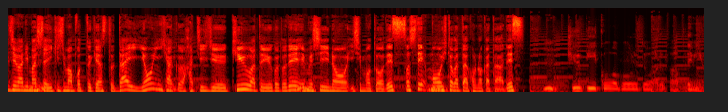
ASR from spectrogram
始まりました。生島ポッドキャスト。第489話ということで、MC の石本です。そしてもう一方、この方です。うん、キューピーコアゴールドアルファプレミアム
